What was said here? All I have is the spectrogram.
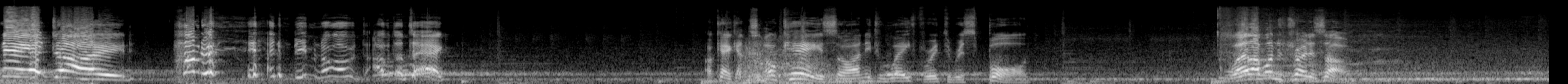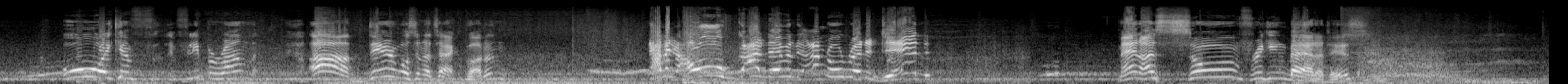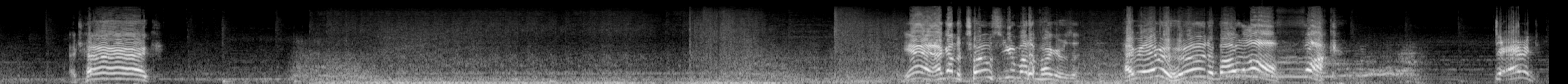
Nay, I died! How do... I don't even know how, how to attack! Okay, can, okay, so I need to wait for it to respawn. Well, I want to try this out. Oh, I can flip around. Ah, there was an attack button. I mean, oh, god damn it, I'm already dead? Man, I'm so freaking bad at this. Attack! Yeah, I got to toast you motherfuckers! Have you ever heard about- Oh, fuck! Damn it!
